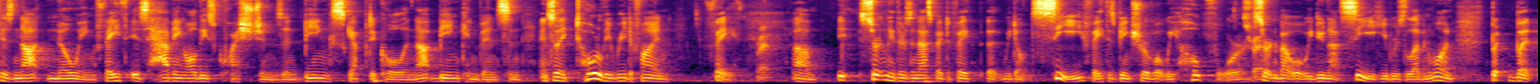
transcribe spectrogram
real. is not knowing. Faith is having all these questions and being skeptical and not being convinced. And, and so they totally redefine faith. Right. Um, it- certainly, there's an aspect of faith that we don't see. Faith is being sure of what we hope for, right. certain about what we do not see, Hebrews 11 1. But, but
